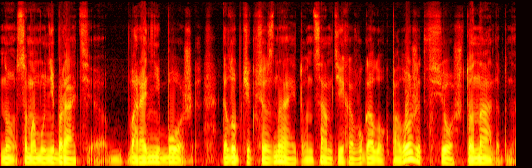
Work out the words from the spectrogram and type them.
Но самому не брать, барани боже. Голубчик все знает, он сам тихо в уголок положит все, что надобно.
